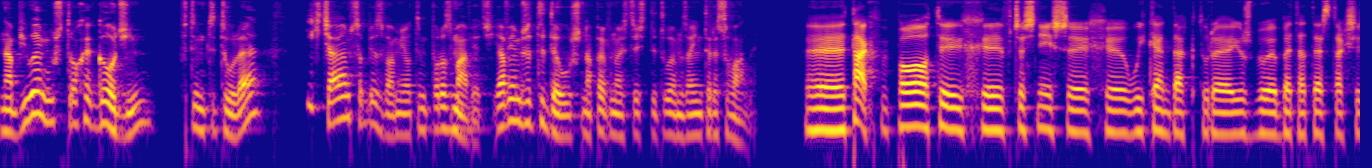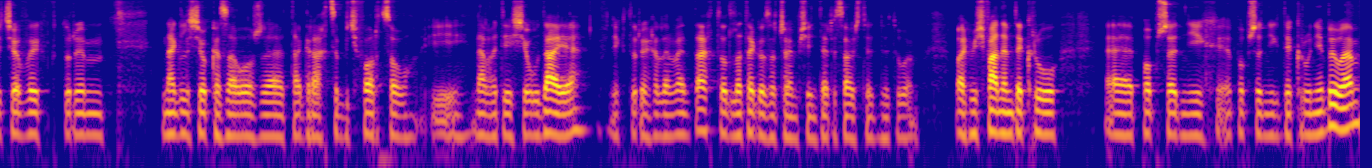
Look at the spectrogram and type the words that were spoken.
nabiłem już trochę godzin w tym tytule i chciałem sobie z wami o tym porozmawiać. Ja wiem, że ty, Deusz, na pewno jesteś tytułem zainteresowany. Yy, tak, po tych yy, wcześniejszych yy, weekendach, które już były beta testach sieciowych, w którym nagle się okazało, że ta gra chce być forcą i nawet jej się udaje w niektórych elementach, to dlatego zacząłem się interesować tym tytułem. Bo jakimś fanem The Crew e, poprzednich, poprzednich The Crew nie byłem,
